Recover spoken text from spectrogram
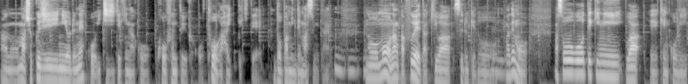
あの、まあ、食事によるね、こう、一時的な、こう、興奮というか、こう、糖が入ってきて、ドーパミン出ますみたいな。のも、なんか増えた気はするけど、うんまあ、でも、まあ、総合的には、えー健康に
